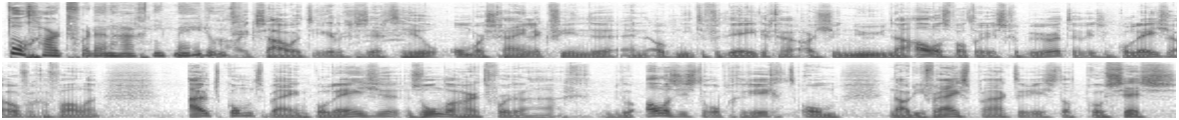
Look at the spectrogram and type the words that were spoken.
toch Hart voor Den Haag niet meedoet. Nou, ik zou het eerlijk gezegd heel onwaarschijnlijk vinden en ook niet te verdedigen... als je nu, na alles wat er is gebeurd, er is een college overgevallen uitkomt bij een college zonder hart voor Den Haag. Ik bedoel, alles is erop gericht om, nou die vrijspraak er is, dat proces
